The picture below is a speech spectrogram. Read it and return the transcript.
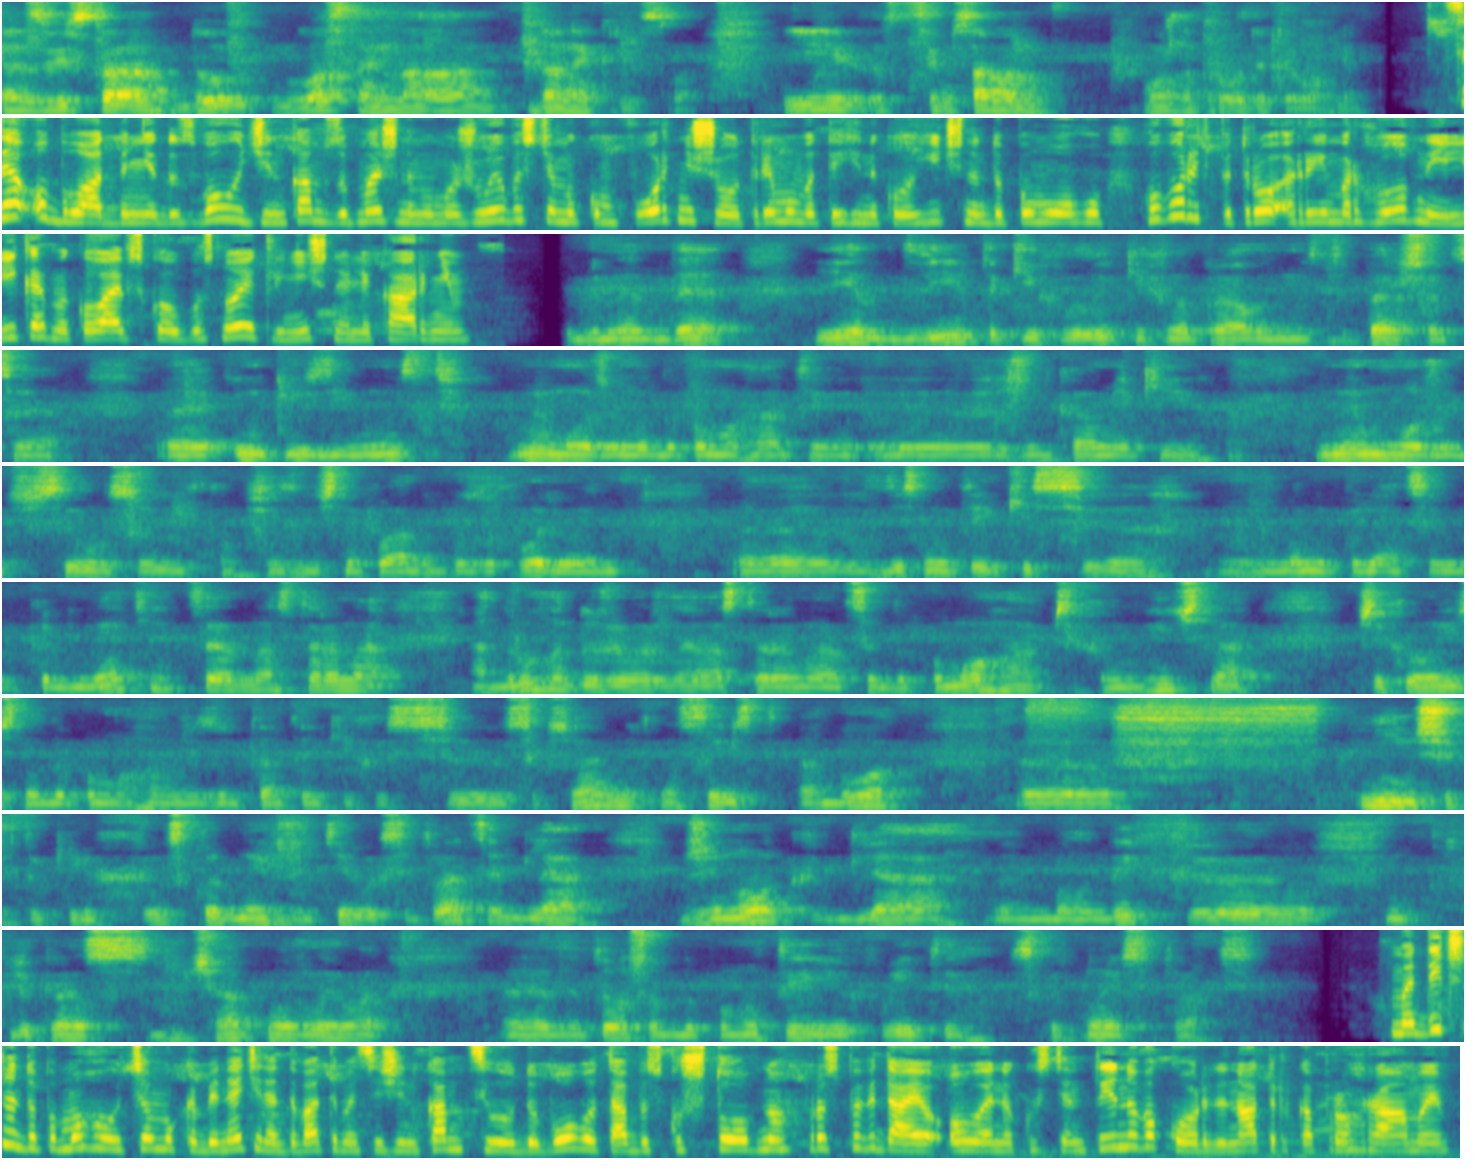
з візка до власне на дане крісло. І цим самим можна проводити огляд. Це обладнання дозволить жінкам з обмеженими можливостями комфортніше отримувати гінекологічну допомогу, говорить Петро Ример, головний лікар Миколаївської обласної клінічної лікарні. де є дві таких великих направленості. Перше це е, інклюзивність. Ми можемо допомагати е, жінкам, які не можуть в силу своїх там, фізичних вад або захворювань е, здійснити якісь маніпуляції в кабінеті. Це одна сторона. А друга дуже важлива сторона це допомога психологічна, психологічна допомога в результаті якихось е, сексуальних насильств або е, інших таких складних життєвих ситуацій для жінок, для е, молодих е, якраз дівчат, можливо, для того, щоб допомогти їх вийти з скрутної ситуації. Медична допомога у цьому кабінеті надаватиметься жінкам цілодобово та безкоштовно, розповідає Олена Костянтинова, координаторка програми.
